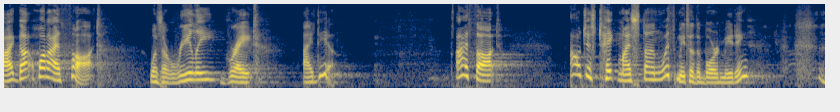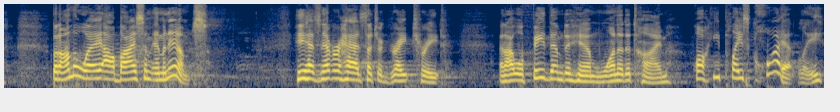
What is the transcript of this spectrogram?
I got what I thought was a really great idea. I thought, I'll just take my son with me to the board meeting, but on the way, I'll buy some M&Ms. He has never had such a great treat, and I will feed them to him one at a time while he plays quietly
